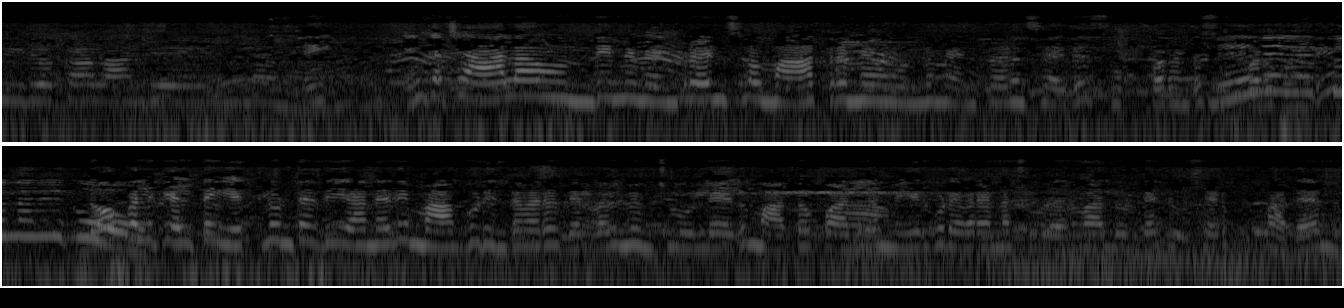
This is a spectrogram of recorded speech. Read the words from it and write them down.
వీడియో కాల్ ఆన్ చేయండి. ఇ- ఇంకా చాలా ఉంది. మేము ఎంట్రన్స్లో మాత్రమే ఉన్నాం. ఎంట్రన్స్ అయితే సూపర్ అంటే. లోపలికి వెళ్తే ఎట్లుంటది అనేది మాకు కూడా ఇంతవరకు తెలియదు మేము చూడలేదు. మాతో పాటు మీరు కూడా ఎవరైనా చూడని వాళ్ళు ఉంటే చూసారు పదండి.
